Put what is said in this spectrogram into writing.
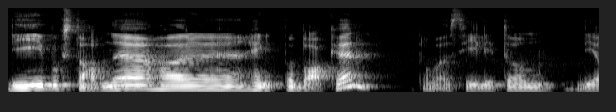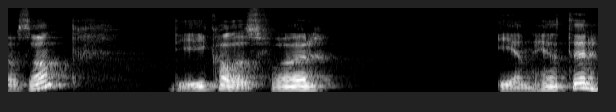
De bokstavene jeg har hengt på bak her, kan bare si litt om de også. De kalles for enheter.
